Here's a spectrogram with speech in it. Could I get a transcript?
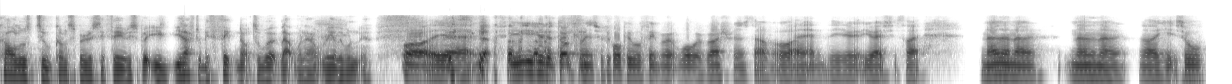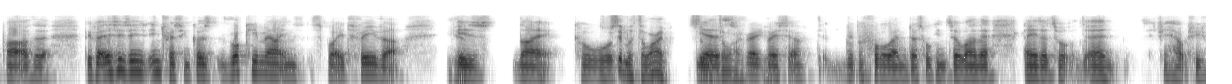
call us two conspiracy theorists, but you, would have to be thick not to work that one out, really, wouldn't you? Well, yeah. you, you look at documents before people think we're at war with Russia and stuff, or and the US. It's like, no, no, no, no, no, no. Like it's all part of the. Because this is interesting because Rocky Mountain spotted fever yeah. is like called similar to Lyme. Similar yes, to Lyme. very, very similar. Before, and I was talking to one of the ladies I talked. Uh, she helps. She's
